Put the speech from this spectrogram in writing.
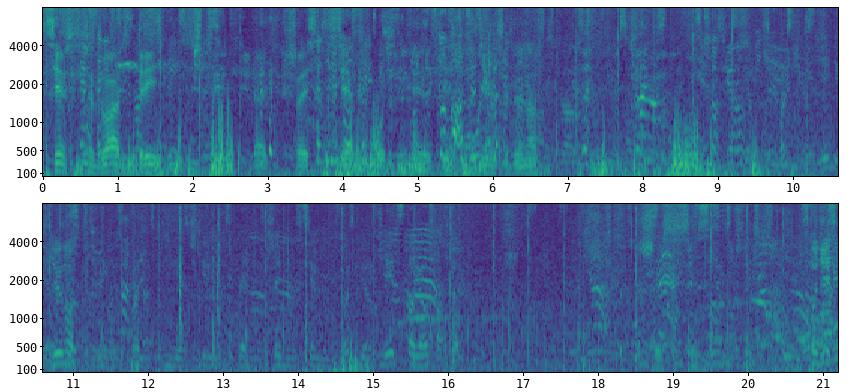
62, 63, 64, 67, 68, 90. 72, 3, 4, 5, 6, 7, 8, 9, 10, 11, 12. 90. 99, 100, я устал. 110. 110.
